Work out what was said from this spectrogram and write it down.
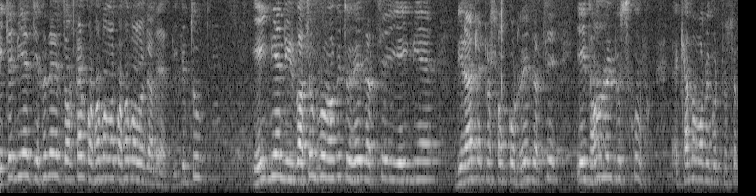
এটা নিয়ে যেখানে দরকার কথা বলা কথা বলা যাবে আর কি। কিন্তু এই নিয়ে নির্বাচন প্রভাবিত হয়ে যাচ্ছে, এই নিয়ে বিরাট একটা সংকট হয়ে যাচ্ছে, এই ধরনের কিছু কেন মনে করতেছেন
